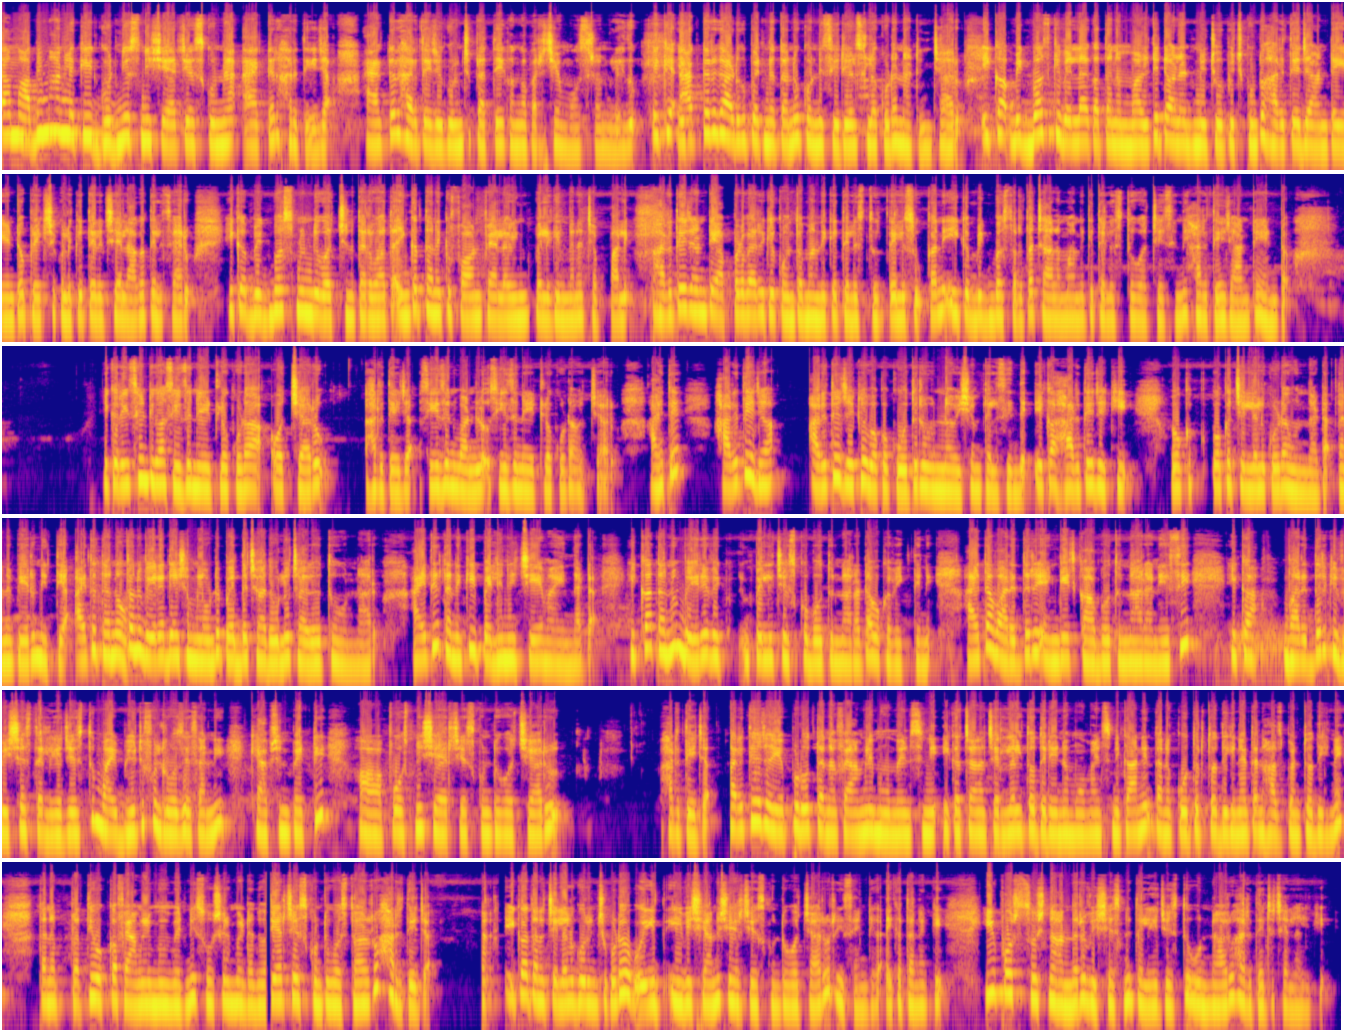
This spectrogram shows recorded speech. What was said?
తమ అభిమానులకి గుడ్ న్యూస్ని షేర్ చేసుకున్న యాక్టర్ హరితేజ. యాక్టర్ హరితేజ గురించి ప్రత్యేకంగా పరిచయం అవసరం లేదు. ఇక యాక్టర్గా అడుగుపెట్టిన తను కొన్ని సీరియల్స్లో కూడా నటించారు. ఇక బిగ్ బాస్కి వెళ్ళాక తన మల్టీ టాలెంట్ని చూపించుకుంటూ హరితేజ అంటే ఏంటో ప్రేక్షకులకి తెలిసేలాగా తెలిసారు. ఇక బిగ్ బాస్ నుండి వచ్చిన తర్వాత ఇంకా తనకి ఫాన్ ఫాలోయింగ్ పెరిగిందని చెప్పాలి. హరితేజ అంటే అప్పటి వరకు కొంతమందికి తెలుస్తూ తెలుసు. కానీ ఇక బిగ్ బాస్ తర్వాత చాలా మందికి తెలుస్తూ వచ్చేసింది హరితేజ అంటే ఏంటో. ఇక రీసెంట్గా సీజన్ ఎయిట్లో కూడా వచ్చారు హరితేజ. సీజన్ వన్లో సీజన్ ఎయిట్లో కూడా వచ్చారు. అయితే హరితేజ హరితేజకి ఒక కూతురు ఉన్న విషయం తెలిసిందే. ఇక హరితేజకి ఒక ఒక చెల్లెలు కూడా ఉందట. తన పేరు నిత్య. అయితే తను తను వేరే దేశంలో ఉంటే పెద్ద చదువులు చదువుతూ ఉన్నారు. అయితే తనకి పెళ్ళి నిశ్చయం అయిందట. ఇక తను వేరే వ్యక్తి పెళ్ళి చేసుకోబోతున్నారట ఒక వ్యక్తిని. అయితే వారిద్దరు ఎంగేజ్ కాబోతున్నారనేసి ఇక వారిద్దరికి విషెస్ తెలియజేస్తూ మై బ్యూటిఫుల్ రోజెస్ అని క్యాప్షన్ పెట్టి ఆ పోస్ట్ని షేర్ చేసుకుంటూ వచ్చారు హరితేజ. హరితేజ ఎప్పుడు తన ఫ్యామిలీ మూమెంట్స్ని ఇక తన చెల్లెలతో తిరిగిన మూమెంట్స్ని కానీ తన కూతురుతో దిగినాయి తన హస్బెండ్తో దిగినాయి తన ప్రతి ఒక్క ఫ్యామిలీ మూమెంట్ని సోషల్ మీడియా ద్వారా షేర్ చేసుకుంటూ వస్తారు హరితేజ. ఇక తన చెల్లెల గురించి కూడా ఈ- ఈ విషయాన్ని షేర్ చేసుకుంటూ వచ్చారు రీసెంట్గా. ఇక తనకి ఈ పోస్ట్ చూసిన అందరూ విషెస్ని తెలియజేస్తూ ఉన్నారు హరితేజ చెల్లెలకి.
